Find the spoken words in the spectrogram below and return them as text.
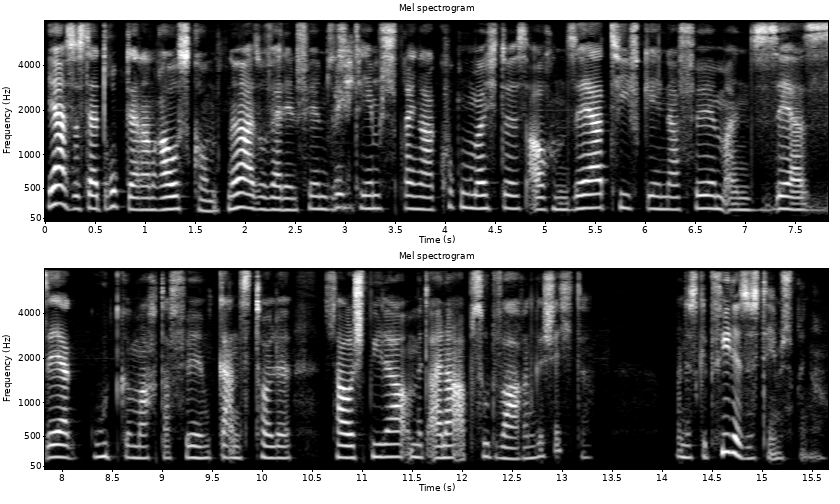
Ja, es ist der Druck, der dann rauskommt. Ne? Also wer den Film Systemsprenger gucken möchte, ist auch ein sehr tiefgehender Film, ein sehr, sehr gut gemachter Film, ganz tolle Schauspieler und mit einer absolut wahren Geschichte. Und es gibt viele Systemspringer.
